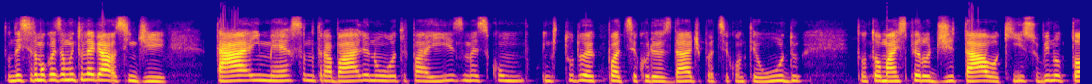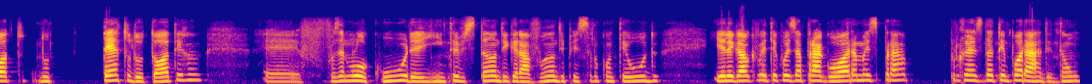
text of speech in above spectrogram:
Então tem sido uma coisa muito legal, assim, de estar imersa no trabalho num outro país, mas com em que tudo é, pode ser curiosidade, pode ser conteúdo. Então tô mais pelo digital aqui, subi no, no teto do Tottenham, é, fazendo loucura e entrevistando e gravando e pensando conteúdo. E é legal que vai ter coisa para agora, mas para pro resto da temporada. Então,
